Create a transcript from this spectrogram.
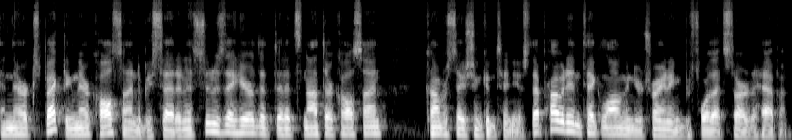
and they're expecting their call sign to be said. And as soon as they hear that, that it's not their call sign, conversation continues. That probably didn't take long in your training before that started to happen.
